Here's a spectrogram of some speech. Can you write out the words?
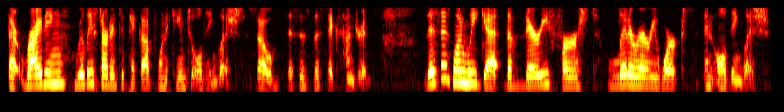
that writing really started to pick up when it came to Old English. So this is the 600s. This is when we get the very first literary works in Old English.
